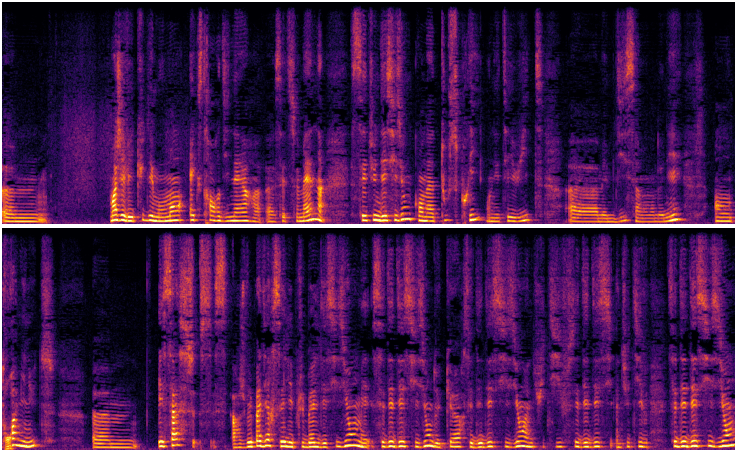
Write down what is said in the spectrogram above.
euh, moi, j'ai vécu des moments extraordinaires euh, cette semaine. C'est une décision qu'on a tous pris. On était huit euh, même 10 à un moment donné, en 3 minutes. Et ça, alors je ne vais pas dire c'est les plus belles décisions, mais c'est des décisions de cœur, c'est des décisions intuitives, c'est des, intuitives, c'est des décisions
